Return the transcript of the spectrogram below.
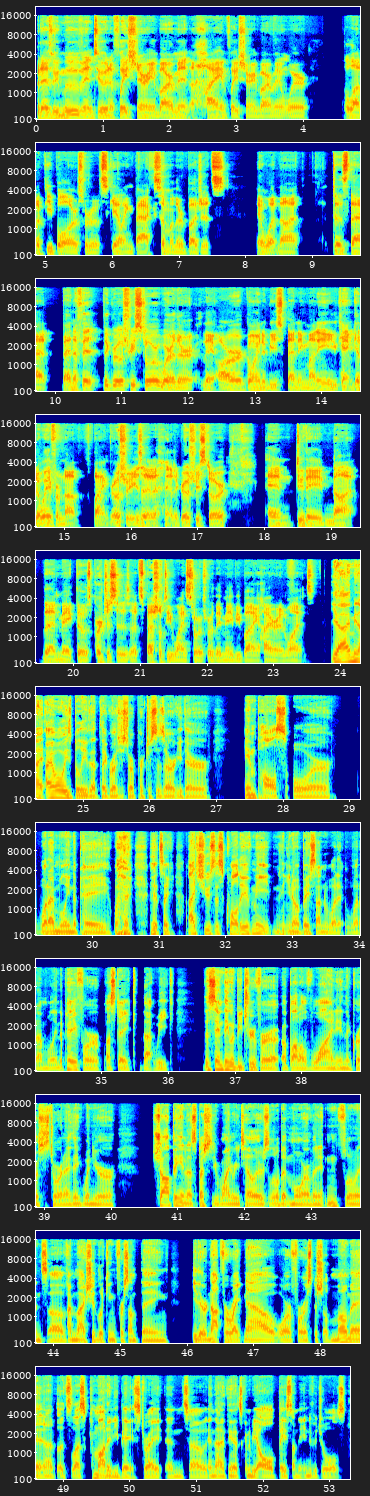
But as we move into an inflationary environment, a high inflationary environment where a lot of people are sort of scaling back some of their budgets and whatnot, does that benefit the grocery store where they're they are going to be spending money? You can't get away from not buying groceries at a, at a grocery store. And do they not then make those purchases at specialty wine stores where they may be buying higher end wines? Yeah, I mean, I, I always believe that the grocery store purchases are either impulse or what I'm willing to pay. it's like I choose this quality of meat, you know, based on what what I'm willing to pay for a steak that week. The same thing would be true for a bottle of wine in the grocery store. And I think when you're shopping in especially wine retailers, a little bit more of an influence of I'm actually looking for something either not for right now or for a special moment. And uh, it's less commodity based, right? And so, and I think that's going to be all based on the individual's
